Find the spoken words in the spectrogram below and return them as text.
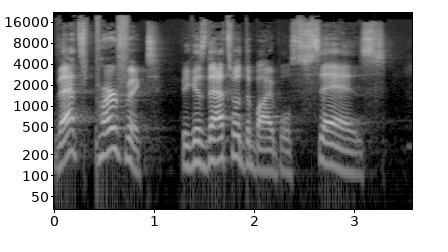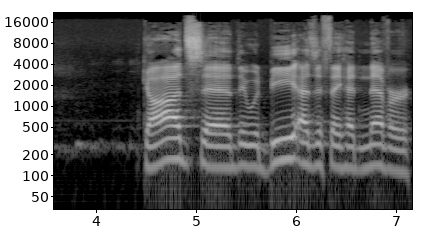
that's perfect because that's what the Bible says. God said they would be as if they had never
